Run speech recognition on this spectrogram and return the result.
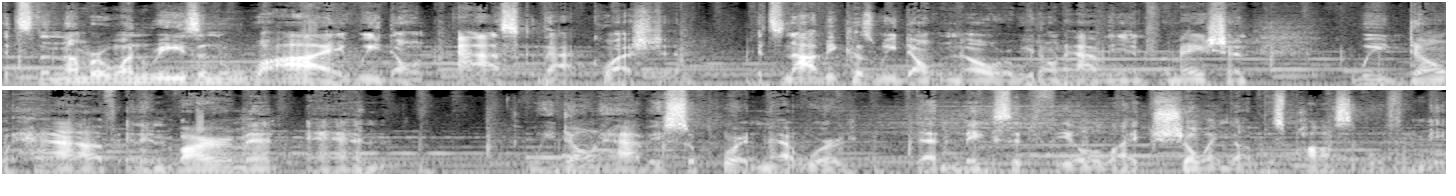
It's the number one reason why we don't ask that question. It's not because we don't know or we don't have the information. We don't have an environment and we don't have a support network that makes it feel like showing up is possible for me.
